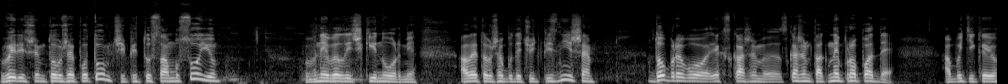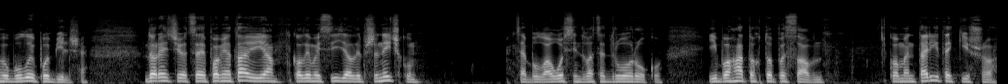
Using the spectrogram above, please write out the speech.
вирішимо то вже потім, чи під ту саму сою в невеличкій нормі, але то вже буде чуть пізніше. Добриво, як скажемо, скажем так, не пропаде, аби тільки його було і побільше. До речі, це пам'ятаю я, коли ми сіяли пшеничку. Це була осінь 22-го року. І багато хто писав коментарі такі, що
